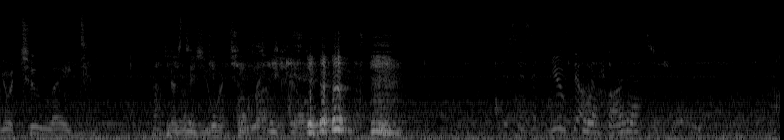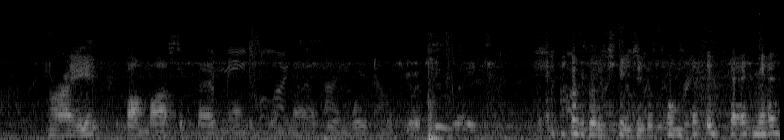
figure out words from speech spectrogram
You're too late. Not Just as you were too chance to late. This isn't you, Doc. What a hard ass situation. right. Bombastic Bagman has been uh, doing way too much. You're too late. I was going to change it to Bombastic Bagman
